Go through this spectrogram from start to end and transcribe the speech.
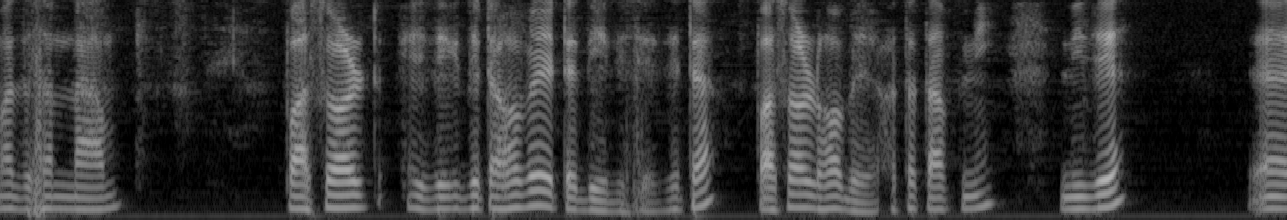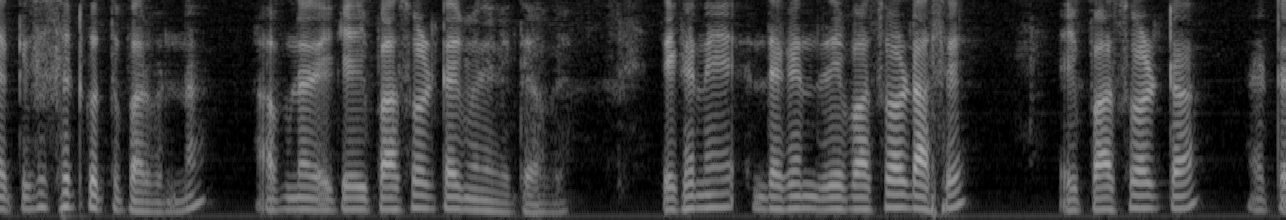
মাদ্রাসার নাম পাসওয়ার্ড এই যে যেটা হবে এটা দিয়ে দিছে। যেটা পাসওয়ার্ড হবে, অর্থাৎ আপনি নিজে কিছু সেট করতে পারবেন না। আপনার একে এই পাসওয়ার্ডটাই মেনে নিতে হবে। এখানে দেখেন যে পাসওয়ার্ড আছে, এই পাসওয়ার্ডটা একটা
